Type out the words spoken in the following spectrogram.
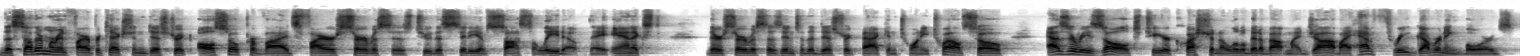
The Southern Marin Fire Protection District also provides fire services to the City of Sausalito. They annexed their services into the district back in 2012. So as a result, to your question a little bit about my job, I have three governing boards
